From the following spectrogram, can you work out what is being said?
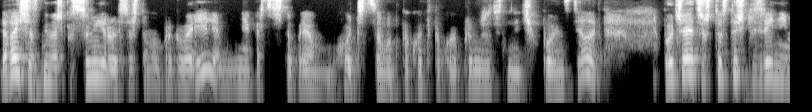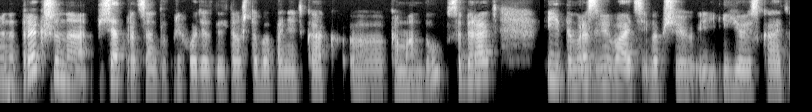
Давай сейчас немножко суммирую все, что мы проговорили. Мне кажется, что прям хочется вот какой-то такой промежуточный чекпоинт сделать. Получается, что с точки зрения именно трекшена 50% приходят для того, чтобы понять, как э, команду собирать и там развивать и вообще ее искать.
